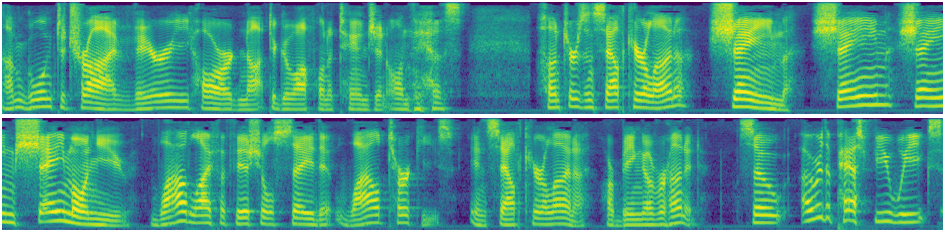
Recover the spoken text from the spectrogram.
I'm going to try very hard not to go off on a tangent on this. Hunters in South Carolina, shame, shame, shame, shame on you. Wildlife officials say that wild turkeys in South Carolina are being overhunted. So, over the past few weeks,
